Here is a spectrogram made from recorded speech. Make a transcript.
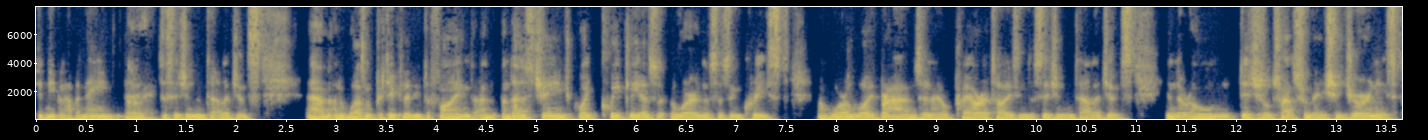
didn't even have a name, uh, decision intelligence, um, and it wasn't particularly defined. And, and that has changed quite quickly as awareness has increased, and worldwide brands are now prioritizing decision intelligence in their own digital transformation journeys.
